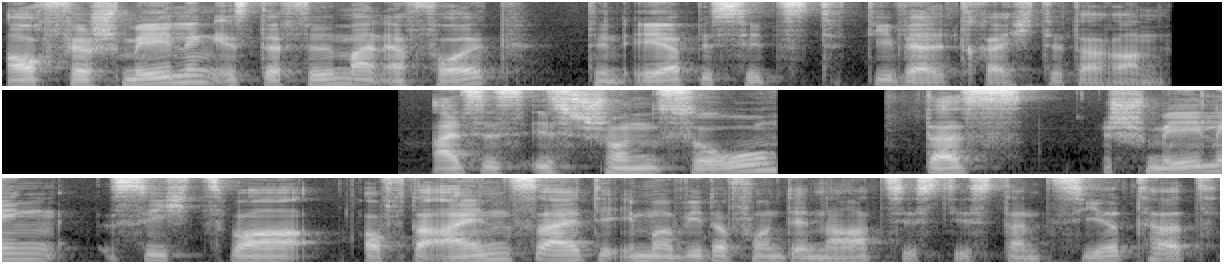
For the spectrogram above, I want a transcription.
Auch für Schmeling ist der Film ein Erfolg, denn er besitzt die Weltrechte daran. Also es ist schon so, dass Schmeling sich zwar auf der einen Seite immer wieder von den Nazis distanziert hat,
